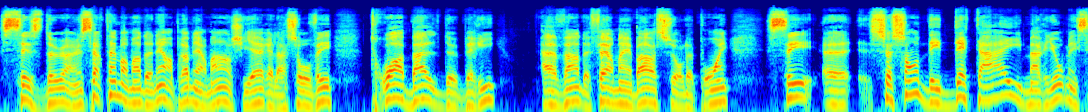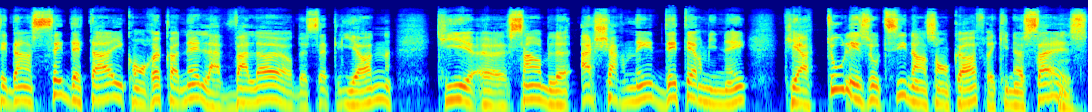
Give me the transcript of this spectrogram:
6-2. À un certain moment donné, en première manche, hier, elle a sauvé trois balles de bris avant de faire main basse sur le point. C'est, euh, ce sont des détails, Mario, mais c'est dans ces détails qu'on reconnaît la valeur de cette lionne qui euh, semble acharnée, déterminée, qui a tous les outils dans son coffre et qui ne cesse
